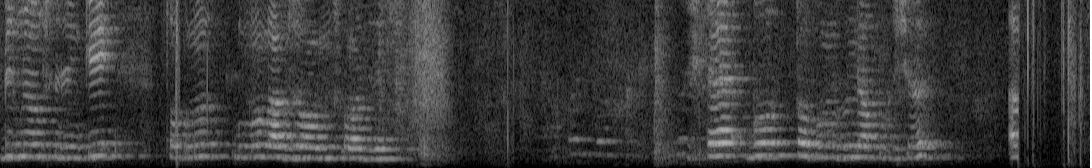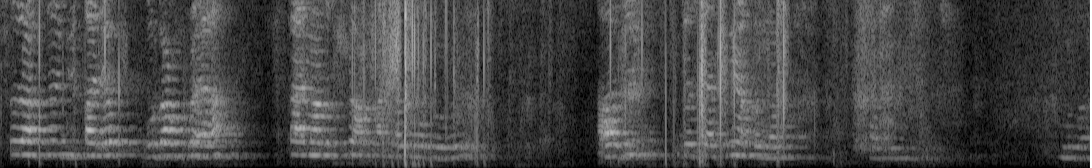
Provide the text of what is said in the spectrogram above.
Bilmiyorum sizinki topunuz bundan daha güzel olmuş olabilir. İşte bu topumuzun yapılışı. Şurası bir kale buradan buraya. Saymadık şu an kaç olduğunu. Abi göstersin yakından. Abi, Bunu da.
